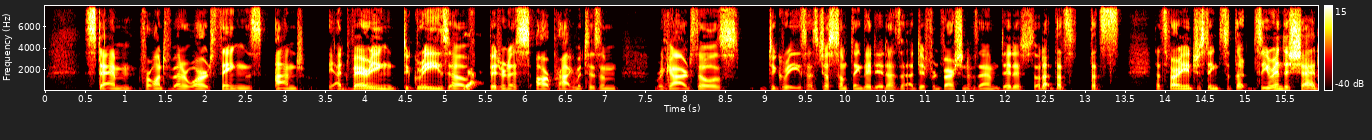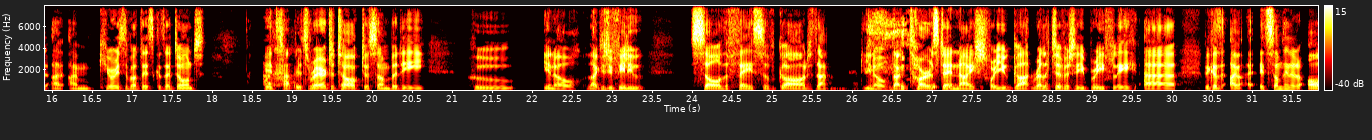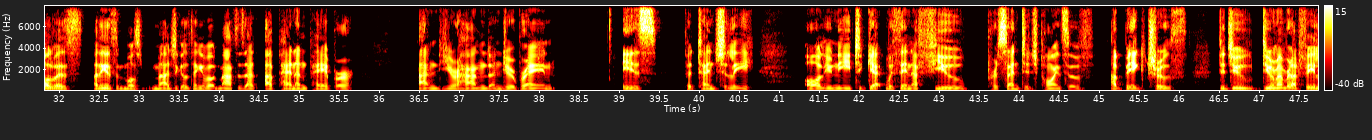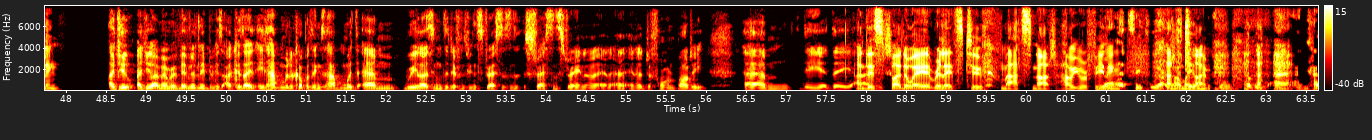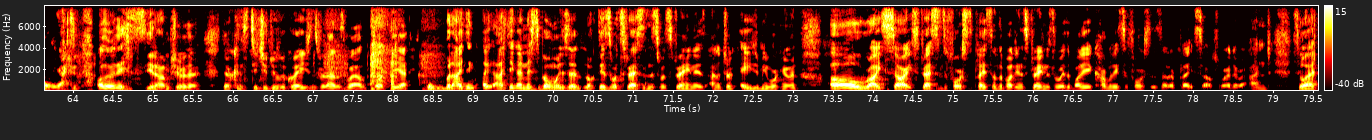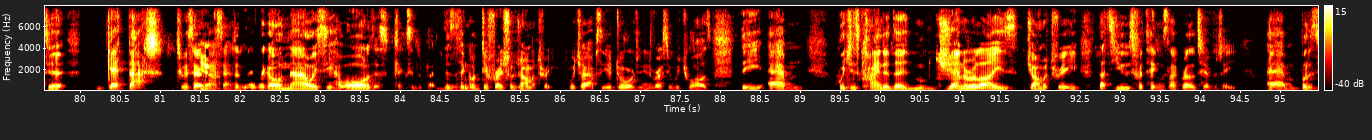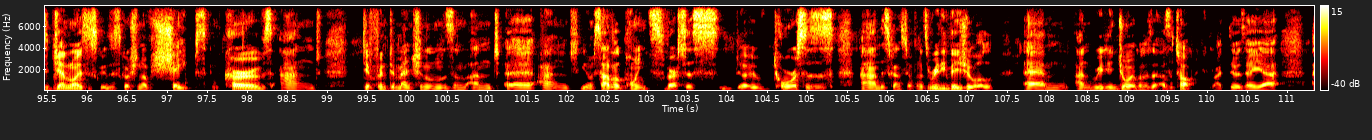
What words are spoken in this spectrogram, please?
STEM, for want of a better word, things, and at varying degrees of yeah. bitterness or pragmatism regards those degrees as just something they did as a different version of them did it. So that that's that's that's very interesting. So, that, so you're in the shed. I, am curious about this because I don't. It's it's rare to talk to somebody who you know, like, did you feel you saw the face of God that you know that Thursday night where you got relativity briefly? Uh, because I, it's something that always I think it's the most magical thing about maths is that a pen and paper and your hand and your brain is potentially all you need to get within a few percentage points of a big truth. Did you do you remember that feeling? I do, I do. I remember vividly because because it happened with a couple of things. It happened with um, realizing the difference between stress and stress and strain in a, in a, in a deformed body. Um, the the and, and, this, by the way, it relates to maths, not how you were feeling. Yeah, yeah, not my time. own and, and how we acted. Although it is, you know, I'm sure there there are constitutive equations for that as well. But yeah, but, but I think I, I, think I missed the point when they said, "Look, this is what stress is, and this is what strain is," and it took ages of me working on. Oh, right, sorry. Stress is the forces placed on the body, and strain is the way the body accommodates the forces that are placed or whatever. And so I had to get that to a certain yeah. extent. And they're like, oh, now I see how all of this clicks into play. There's a thing called differential geometry, which I absolutely adored in university, which was the um, which is kind of the generalized geometry that's used for things like relativity. Um, but it's a generalized discussion of shapes and curves and different dimensions and and uh, and you know saddle points versus uh, toruses and this kind of stuff. And it's really visual um, and really enjoyable as a, as a topic. Right, there was a uh,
